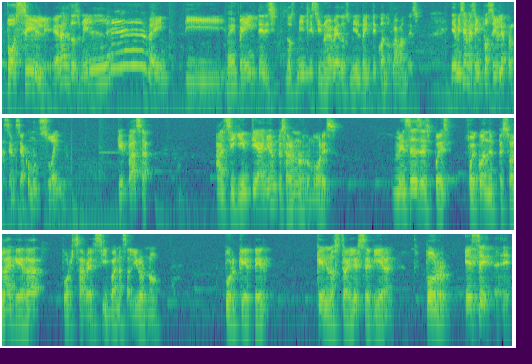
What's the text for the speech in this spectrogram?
imposible. Era el 2020, 20, 2019, 2020 cuando hablaban de eso. Y a mí se me hacía imposible porque se me hacía como un sueño. ¿Qué pasa? Al siguiente año empezaron los rumores. Meses después fue cuando empezó la guerra por saber si iban a salir o no. Por querer que en los trailers se vieran. Por ese, eh,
